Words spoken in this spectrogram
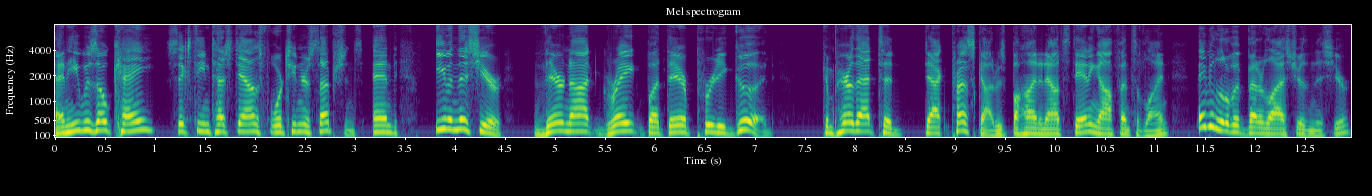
And he was okay 16 touchdowns, 14 receptions. And even this year, they're not great, but they're pretty good. Compare that to Dak Prescott, who's behind an outstanding offensive line, maybe a little bit better last year than this year,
